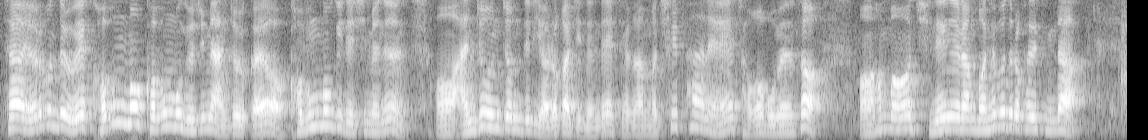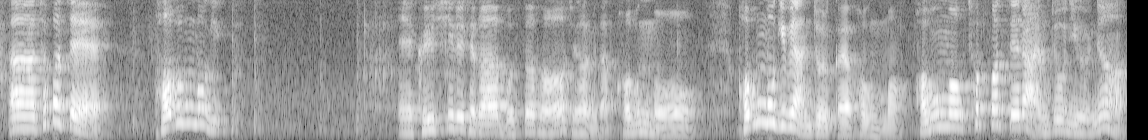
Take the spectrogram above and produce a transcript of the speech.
자 여러분들 왜 거북목 거북목 요즘에 안 좋을까요? 거북목이 되시면은 어, 안 좋은 점들이 여러 가지 있는데 제가 한번 칠판에 적어 보면서 어, 한번 진행을 한번 해보도록 하겠습니다. 아, 첫 번째 거북목이 예, 글씨를 제가 못 써서 죄송합니다. 거북목. 거북목이 왜 안 좋을까요? 거북목. 거북목 첫 번째로 안 좋은 이유는요.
